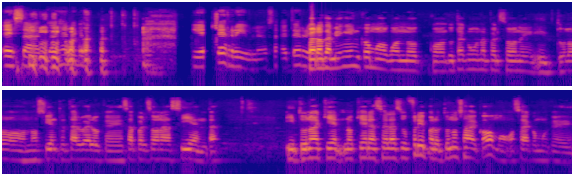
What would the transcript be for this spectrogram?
Exacto, hay gente que... Y es terrible, o sea, es terrible. Pero también es incómodo cuando, cuando tú estás con una persona y, y tú no, no sientes tal vez lo que esa persona sienta y tú no, quieres, no quieres hacerla sufrir, pero tú no sabes cómo. O sea, como que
